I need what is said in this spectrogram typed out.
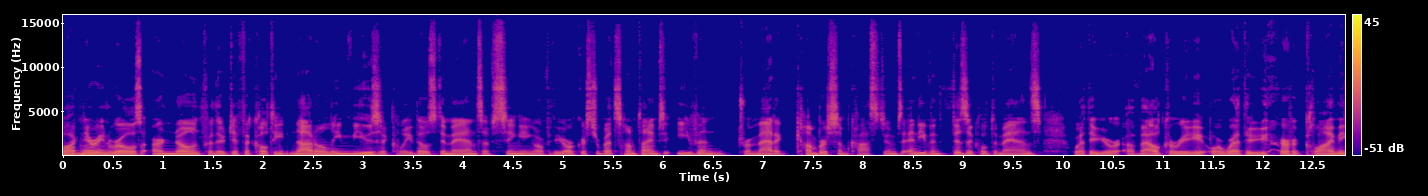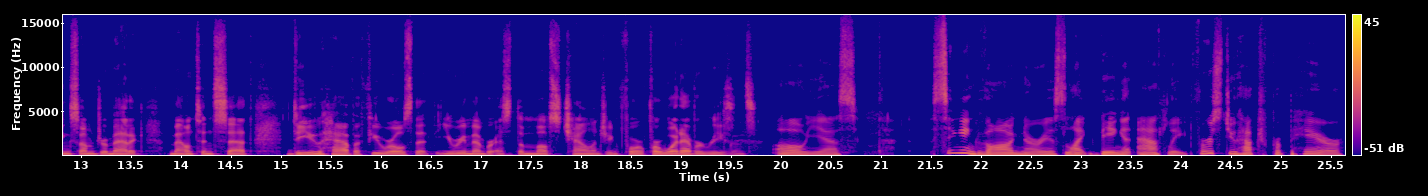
Wagnerian roles are known for their difficulty not only musically, those demands of singing over the orchestra, but sometimes even dramatic, cumbersome costumes and even physical demands, whether you're a Valkyrie or whether you're climbing some dramatic mountain set. Do you have a few roles that you remember as the most challenging for, for whatever reasons? Oh, yes. Singing Wagner is like being an athlete. First, you have to prepare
